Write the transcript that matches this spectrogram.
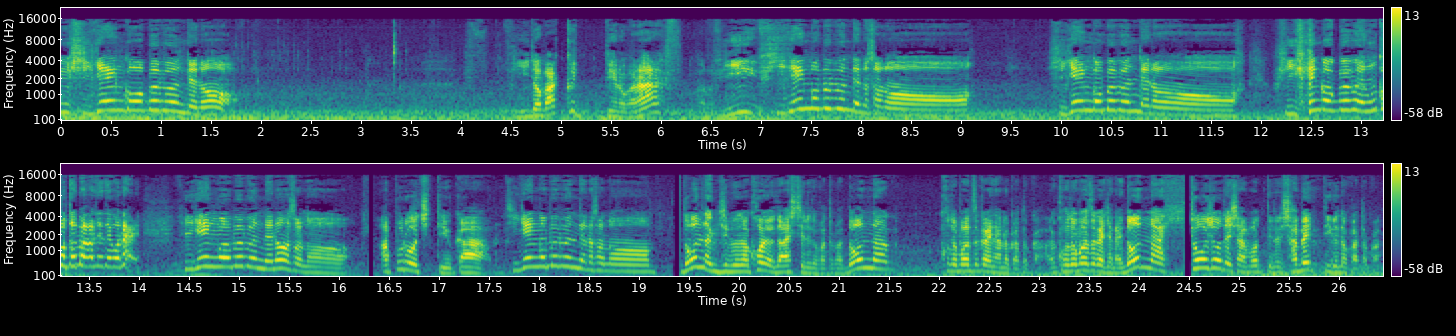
ういう非言語部分での、フィードバックっていうのかな？その非言語部分でのその、非言語部分での、非言語部分、言葉が出てこない。非言語部分でのその、アプローチっていうか、非言語部分でのその、どんな自分が声を出してるのかとか、どんな言葉遣いなのかとか、言葉遣いじゃない、どんな表情で喋ってる、喋っているのかとか、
